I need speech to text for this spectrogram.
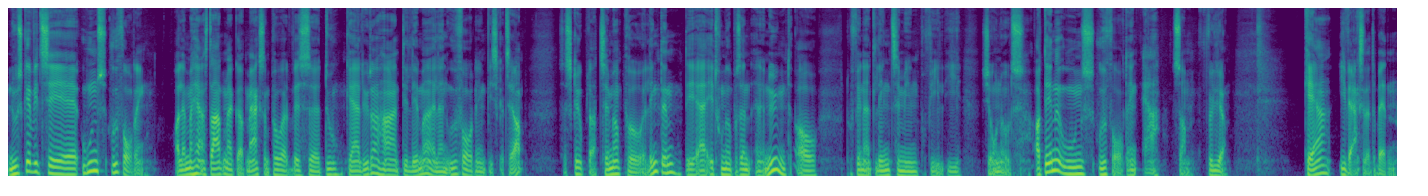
Nu skal vi til øh, ugens udfordring. Og lad mig her starte med at gøre opmærksom på, at hvis øh, du, kære lytter, har et dilemma eller en udfordring, vi skal tage op, så skriv blot til mig på øh, LinkedIn. Det er 100% anonymt, og du finder et link til min profil i show notes. Og denne ugens udfordring er som følger. Kære iværksætterdebatten.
